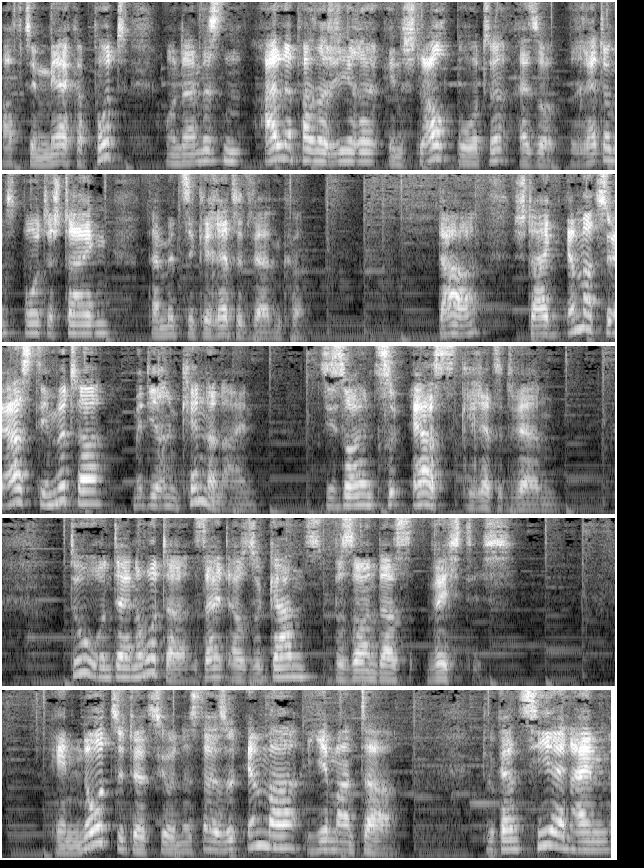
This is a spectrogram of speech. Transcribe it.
auf dem Meer kaputt und dann müssen alle Passagiere in Schlauchboote, also Rettungsboote, steigen, damit sie gerettet werden können. Da steigen immer zuerst die Mütter mit ihren Kindern ein. Sie sollen zuerst gerettet werden. Du und deine Mutter seid also ganz besonders wichtig. In Notsituationen ist also immer jemand da. Du kannst hier in einem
